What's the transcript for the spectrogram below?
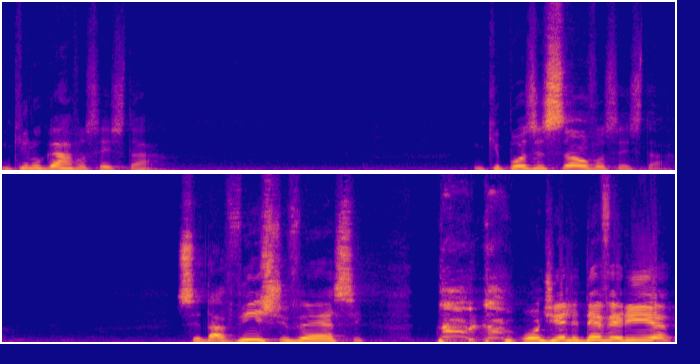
Em que lugar você está? Em que posição você está? Se Davi estivesse onde ele deveria.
